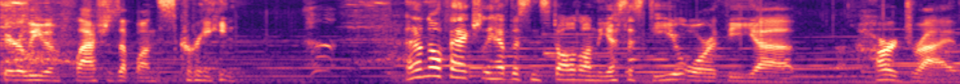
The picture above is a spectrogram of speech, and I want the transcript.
barely even flashes up on screen. I don't know if I actually have this installed on the SSD or the uh, hard drive.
